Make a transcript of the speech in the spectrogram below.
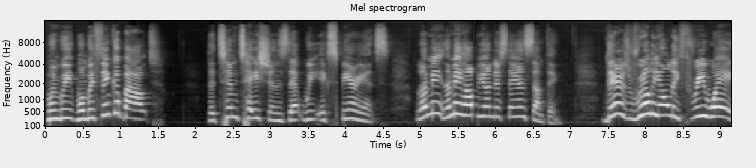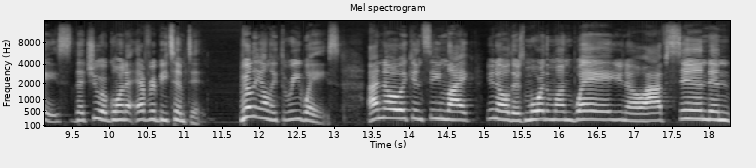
When we when we think about the temptations that we experience, let me let me help you understand something. There's really only three ways that you are going to ever be tempted. Really only three ways. I know it can seem like, you know, there's more than one way. You know, I've sinned in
